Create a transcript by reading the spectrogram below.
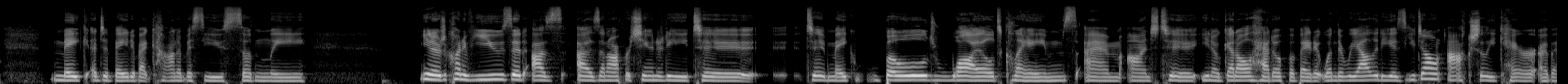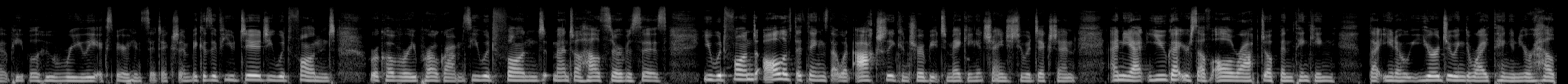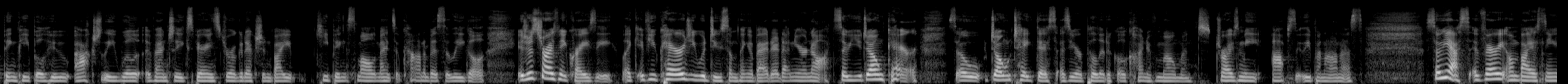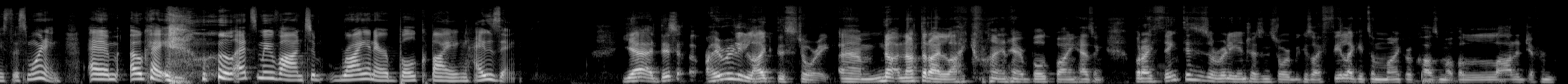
make a debate about cannabis use suddenly you know to kind of use it as as an opportunity to to make bold, wild claims um, and to, you know, get all head up about it when the reality is you don't actually care about people who really experience addiction. Because if you did, you would fund recovery programs, you would fund mental health services, you would fund all of the things that would actually contribute to making a change to addiction. And yet you get yourself all wrapped up in thinking that, you know, you're doing the right thing and you're helping people who actually will eventually experience drug addiction by keeping small amounts of cannabis illegal. It just drives me crazy. Like, if you cared, you would do something about it, and you're not. So you don't care. So don't take this as your political kind of moment. Drives me absolutely bananas. So yes, a very unbiased news this morning. Um, okay, let's move on to Ryanair bulk buying housing. Yeah, this I really like this story. Um, not not that I like Ryanair bulk buying housing, but I think this is a really interesting story because I feel like it's a microcosm of a lot of different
